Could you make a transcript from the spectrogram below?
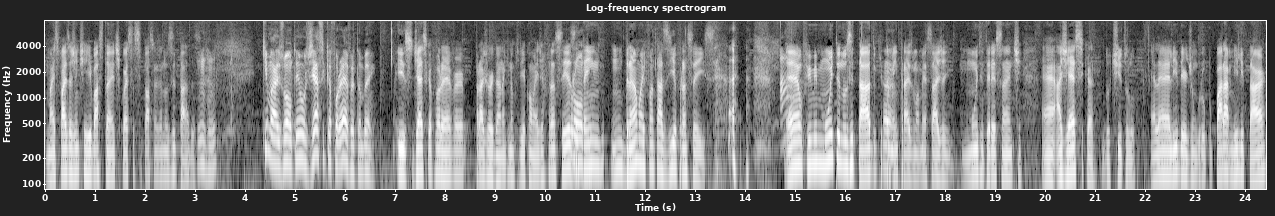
mas faz a gente rir bastante com essas situações inusitadas. Uhum. Que mais, João? Tem o Jessica Forever também. Isso, Jessica Forever pra Jordana que não queria comédia francesa, Pronto. tem um drama e fantasia francês. Ah, É um filme muito inusitado que Ah. também traz uma mensagem muito interessante. É, a Jéssica, do título, ela é líder de um grupo paramilitar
